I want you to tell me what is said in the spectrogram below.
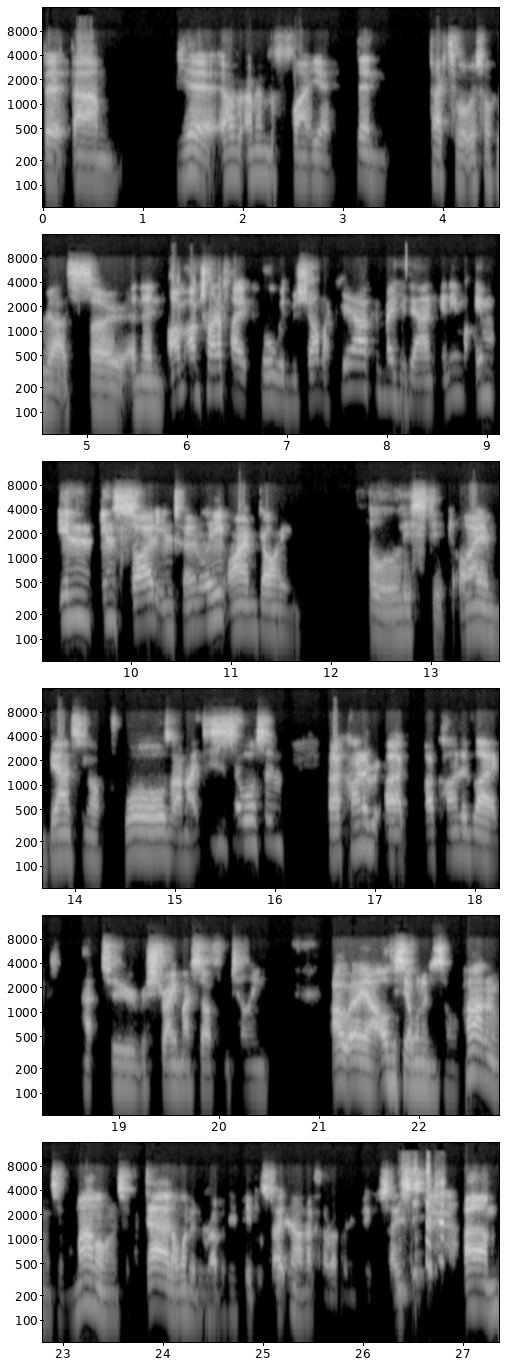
but um, yeah, I, I remember flying. Yeah, then back to what we are talking about. So, and then I'm I'm trying to play it cool with Michelle. I'm like, yeah, I can make it down. And in in, in inside internally, I'm going ballistic. I am bouncing off walls. I'm like, this is so awesome. But I kind of I, I kind of like had to restrain myself from telling. Well, you know, obviously I wanted to tell my partner, I wanted to tell my mom, I wanted to tell my dad, I wanted to rub it in people's face. No, I'm not going to rub it in people's faces. um,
